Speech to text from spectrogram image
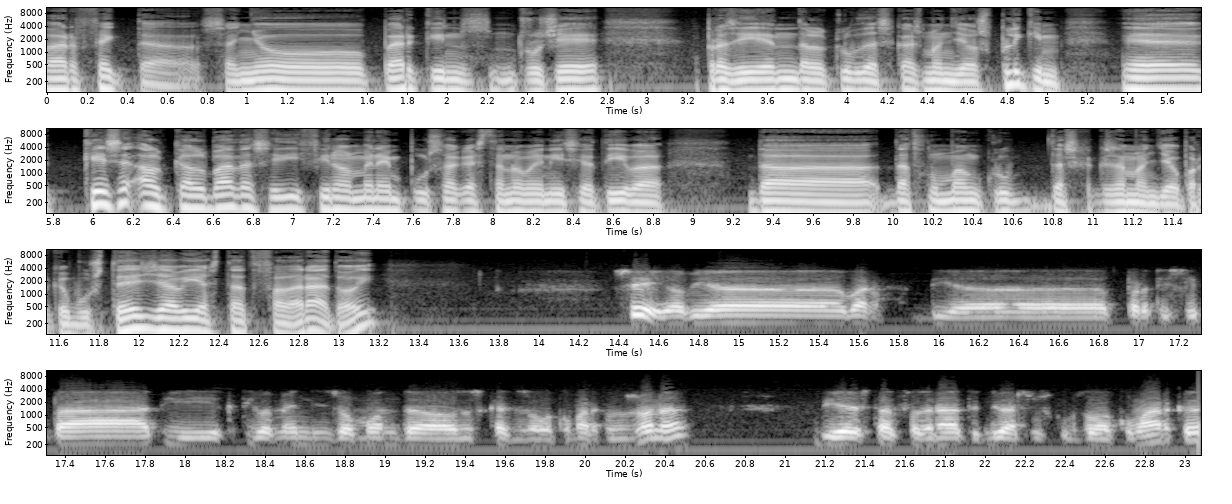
Perfecte. Senyor Perkins, Roger, president del Club d'Escacs Manlleu, expliqui'm, eh, què és el que el va decidir finalment a impulsar aquesta nova iniciativa de, de formar un club d'escacs a Manlleu? Perquè vostè ja havia estat federat, oi? Sí, jo havia, bueno, havia participat i activament dins el món dels escacs de la comarca d'Osona, havia estat federat en diversos clubs de la comarca,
